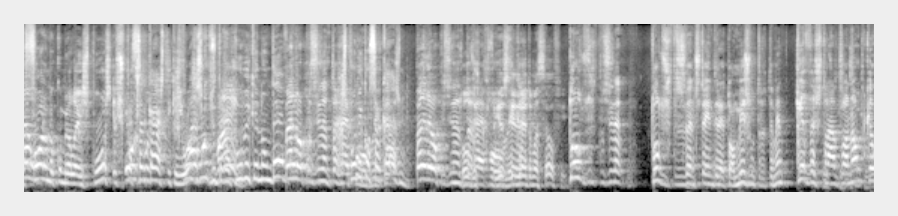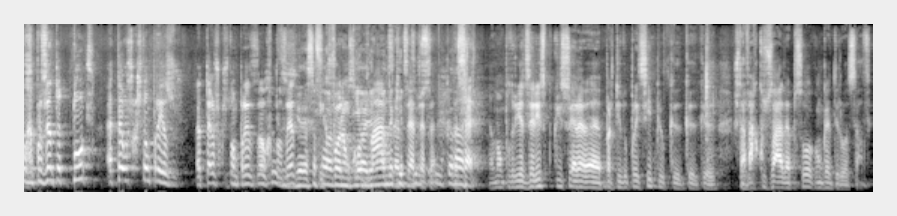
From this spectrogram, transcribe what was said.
A forma como ele é exposto é sarcástica. E eu acho que o Presidente da República não deve o Presidente da República responder com sarcasmo. Para o Presidente todos da República. Todos os têm direito a uma selfie. Todos os presidentes. Todos os presidentes têm direito ao mesmo tratamento, cadastrados ou não, porque ele representa todos, até os que estão presos. Até os que estão presos ele representa e que foram condenados, etc. etc. Ele não poderia dizer isso porque isso era a partir do princípio que, que, que estava a acusar a pessoa com quem tirou a selfie.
